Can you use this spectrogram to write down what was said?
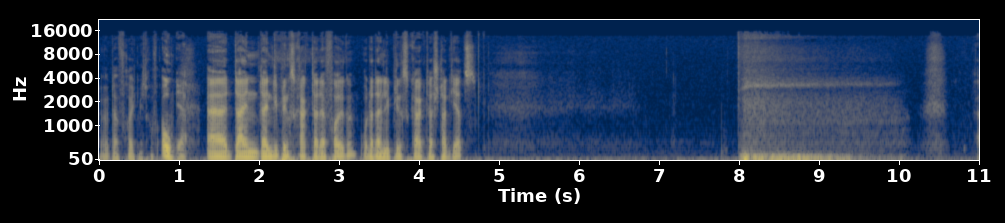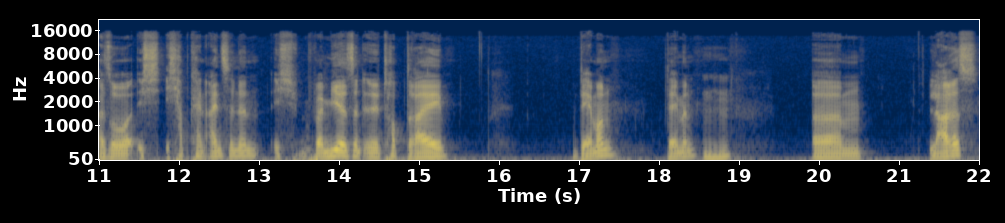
Da, da freue ich mich drauf. Oh, Ja. äh, dein, dein Lieblingscharakter der Folge oder dein Lieblingscharakter stand jetzt? Also ich, ich habe keinen einzelnen. Ich, bei mir sind in den Top 3 Dämon, Damon, Mhm. ähm, Laris,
